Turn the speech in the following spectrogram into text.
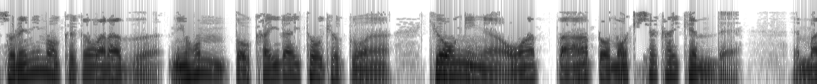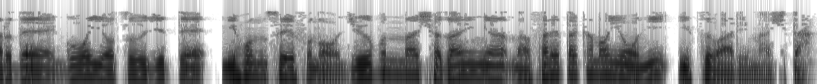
それにもかかわらず、日本と海外当局は、協議が終わった後の記者会見で、まるで合意を通じて日本政府の十分な謝罪がなされたかのように偽りました。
